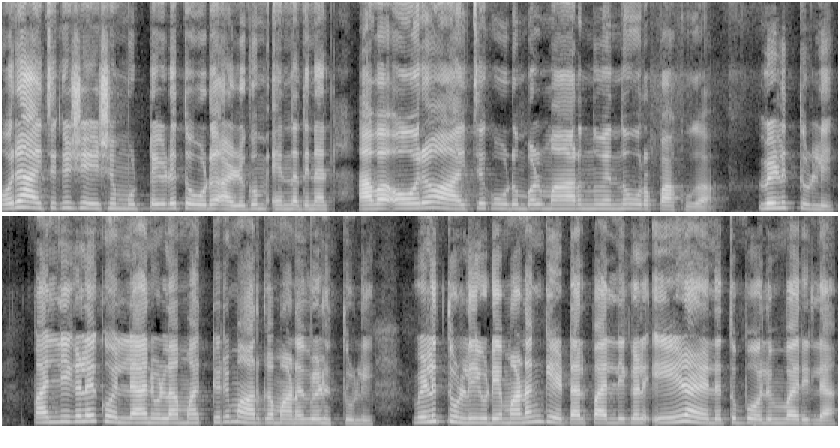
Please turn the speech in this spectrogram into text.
ഒരാഴ്ചയ്ക്ക് ശേഷം മുട്ടയുടെ തോട് അഴുകും എന്നതിനാൽ അവ ഓരോ ആഴ്ച കൂടുമ്പോൾ മാറുന്നുവെന്ന് ഉറപ്പാക്കുക. വെളുത്തുള്ളി. പല്ലികളെ കൊല്ലാനുള്ള മറ്റൊരു മാർഗമാണ് വെളുത്തുള്ളി. വെളുത്തുള്ളിയുടെ മണം കേട്ടാൽ പല്ലികൾ ഏഴയലത്തും പോലും വരില്ല.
